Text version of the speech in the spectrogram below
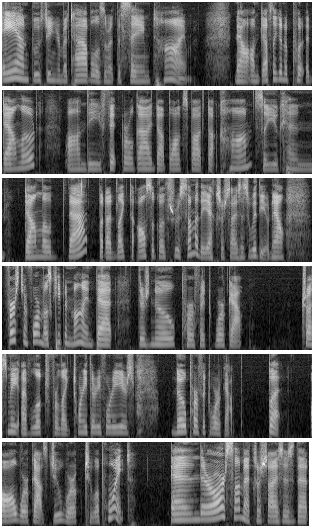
and boosting your metabolism at the same time. Now, I'm definitely going to put a download on the fitgirlguide.blogspot.com so you can download that, but I'd like to also go through some of the exercises with you. Now, first and foremost, keep in mind that there's no perfect workout. Trust me, I've looked for like 20, 30, 40 years, no perfect workout. But all workouts do work to a point. And there are some exercises that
